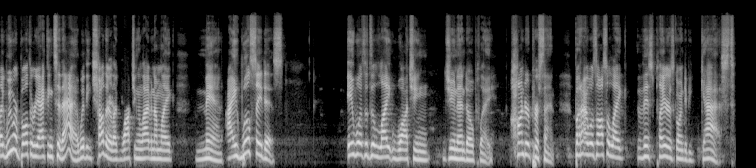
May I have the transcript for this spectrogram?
Like we were both reacting to that with each other, like watching live, and I'm like, man, I will say this. It was a delight watching Jun Endo play, hundred percent. But I was also like, this player is going to be gassed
